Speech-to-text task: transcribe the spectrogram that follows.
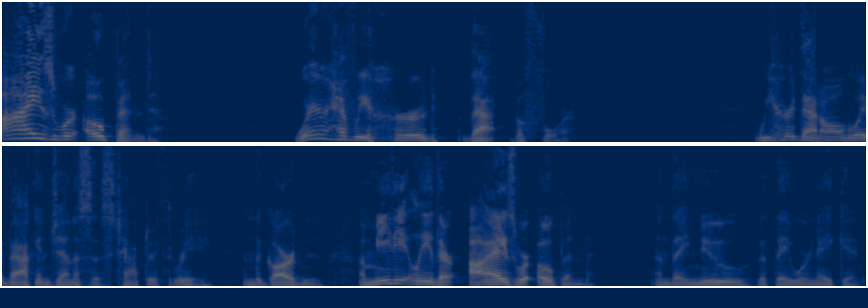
eyes were opened, where have we heard that before? We heard that all the way back in Genesis chapter 3 in the garden. Immediately their eyes were opened and they knew that they were naked.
